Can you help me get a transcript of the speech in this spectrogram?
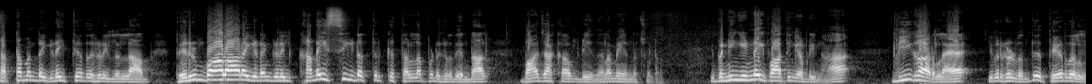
சட்டமன்ற இடைத்தேர்தல்களில் எல்லாம் பெரும்பாலான இடங்களில் கடைசி இடத்திற்கு தள்ளப்படுகிறது என்றால் பாஜகவுடைய நிலைமை என்ன சொல்கிறது இப்போ நீங்கள் இன்னைக்கு பார்த்தீங்க அப்படின்னா பீகாரில் இவர்கள் வந்து தேர்தல்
